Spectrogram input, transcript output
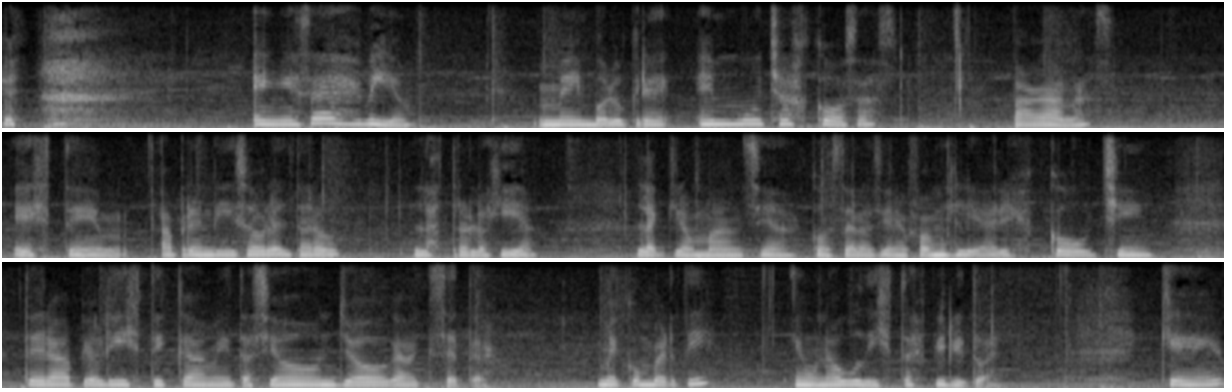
en ese desvío me involucré en muchas cosas paganas este, aprendí sobre el tarot, la astrología, la quiromancia, constelaciones familiares, coaching, terapia holística, meditación, yoga, etc. Me convertí en una budista espiritual que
